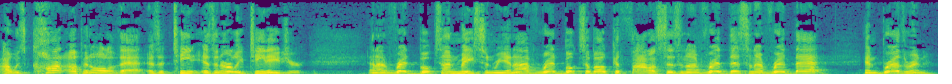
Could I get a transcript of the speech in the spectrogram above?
I was caught up in all of that as, a teen, as an early teenager. And I've read books on masonry, and I've read books about Catholicism, and I've read this and I've read that. And brethren,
